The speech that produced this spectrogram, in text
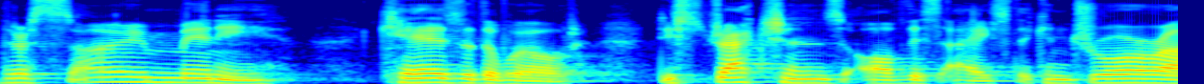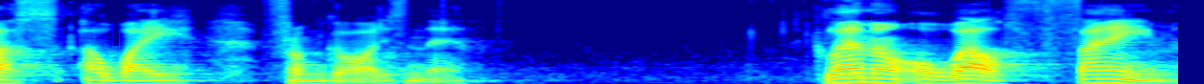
There are so many cares of the world, distractions of this age that can draw us away from God, isn't there? Glamour or wealth, fame.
